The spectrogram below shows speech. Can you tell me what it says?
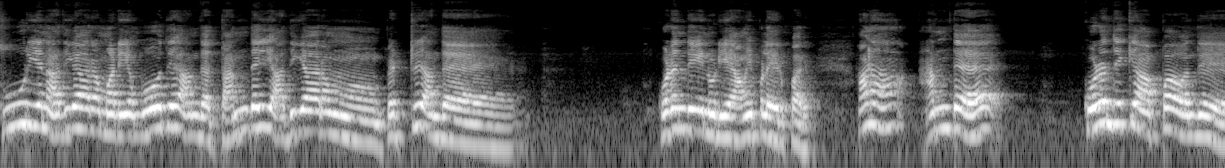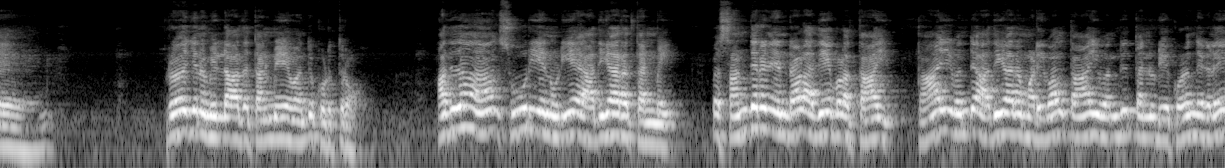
சூரியன் அதிகாரம் அடையும் போது அந்த தந்தை அதிகாரம் பெற்று அந்த குழந்தையினுடைய அமைப்பில் இருப்பார். ஆனால் அந்த குழந்தைக்கு அப்பா வந்து பிரயோஜனம் இல்லாத தன்மையை வந்து கொடுத்துரும். அதுதான் சூரியனுடைய அதிகாரத்தன்மை. இப்போ சந்திரன் என்றால் அதே போல் தாய். தாய் வந்து அதிகாரம் அடைவால் தாய் வந்து தன்னுடைய குழந்தைகளை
